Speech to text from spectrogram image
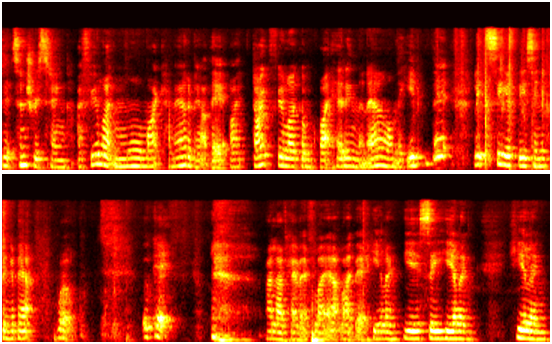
that's interesting. I feel like more might come out about that. I don't feel like I'm quite hitting the nail on the head with that. Let's see if there's anything about, well, okay. I love how they fly out like that, healing. Yeah, see, healing, healing.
